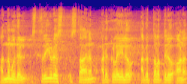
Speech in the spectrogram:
അന്ന് മുതൽ സ്ത്രീയുടെ സ്ഥാനം അടുക്കളയിലോ അകത്തളത്തിലോ ആണ്.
